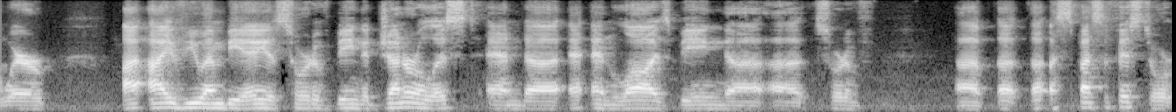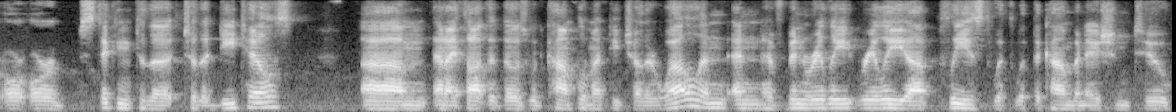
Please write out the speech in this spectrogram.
where I, I, view MBA as sort of being a generalist and uh, and law as being uh, uh, sort of uh, a, a, specificist or, or, or, sticking to the to the details. Um, and I thought that those would complement each other well, and and have been really really uh, pleased with with the combination too.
